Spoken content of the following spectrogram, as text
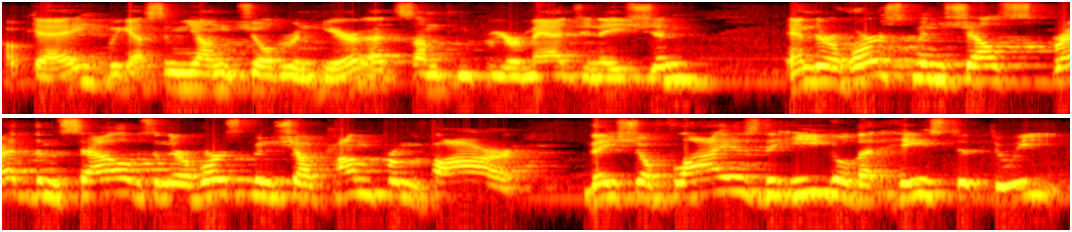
Okay, we got some young children here. That's something for your imagination. And their horsemen shall spread themselves, and their horsemen shall come from far. They shall fly as the eagle that hasteth to eat.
